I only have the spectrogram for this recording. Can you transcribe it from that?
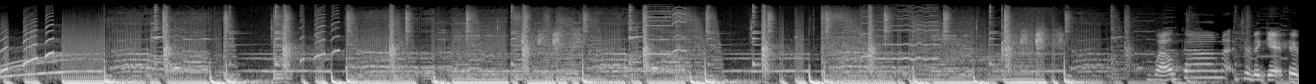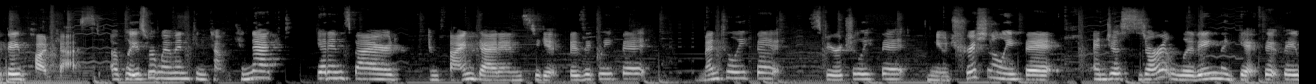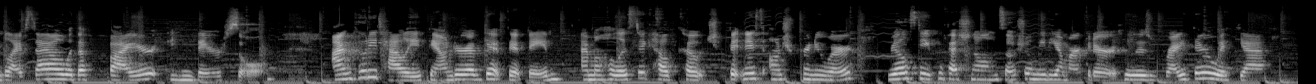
Welcome to the Get Fit Babe podcast, a place where women can come connect, get inspired, and find guidance to get physically fit, mentally fit, spiritually fit, nutritionally fit, and just start living the Get Fit Babe lifestyle with a fire in their soul. I'm Cody Talley, founder of Get Fit Babe. I'm a holistic health coach, fitness entrepreneur, real estate professional, and social media marketer who is right there with you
